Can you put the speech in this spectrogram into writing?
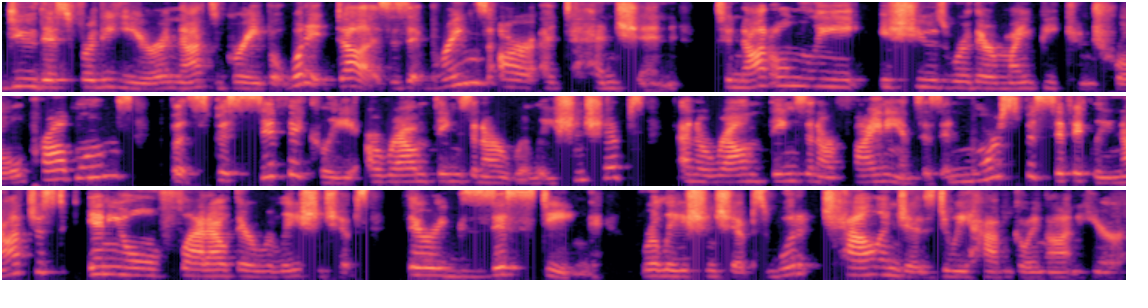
do this for the year, and that's great. But what it does is it brings our attention to not only issues where there might be control problems, but specifically around things in our relationships and around things in our finances. And more specifically, not just any old flat out there relationships, they're existing relationships. What challenges do we have going on here?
